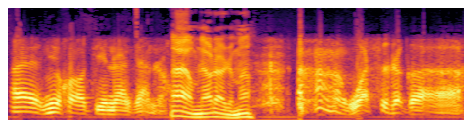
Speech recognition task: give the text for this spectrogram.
哎，你好，金山先生。哎，我们聊点什么？我是这个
